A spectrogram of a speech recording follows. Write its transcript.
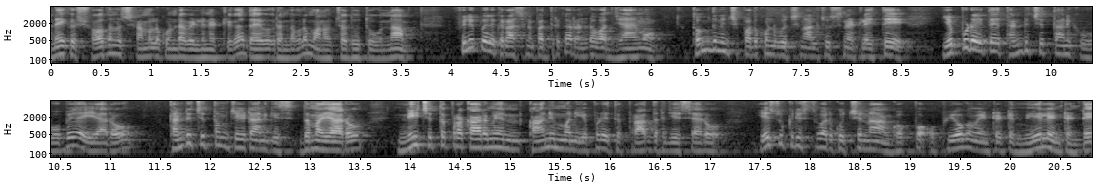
అనేక శోధన శ్రమలు గుండా వెళ్ళినట్లుగా దైవ గ్రంథంలో మనం చదువుతూ ఉన్నాం. ఫిలిపిలకు రాసిన పత్రిక రెండవ అధ్యాయము తొమ్మిది నుంచి పదకొండు వచనాలు చూసినట్లయితే ఎప్పుడైతే తండ్రి చిత్తానికి ఒబే అయ్యారో తండ్రి చిత్తం చేయడానికి సిద్ధమయ్యారో నీ చిత్త ప్రకారమే కానిమ్మని ఎప్పుడైతే ప్రార్థన చేశారో యేసుక్రీస్తు వారికి వచ్చిన గొప్ప ఉపయోగం ఏంటంటే మేలు ఏంటంటే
